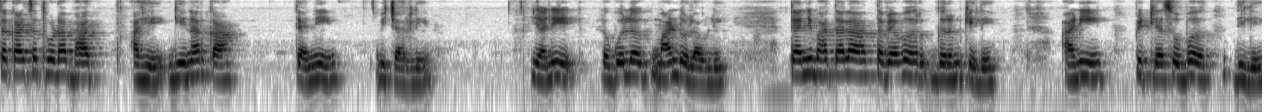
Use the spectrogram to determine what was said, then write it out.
सकाळचा थोडा भात आहे घेणार का? त्यांनी विचारले. याने लगोलग मान डोलावली त्याने भाताला तव्यावर गरम केले आणि पिठल्यासोबत दिले.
